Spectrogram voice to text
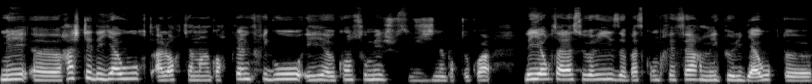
mais euh, racheter des yaourts alors qu'il y en a encore plein de frigo et euh, consommer, je, dis n'importe quoi, les yaourts à la cerise parce qu'on préfère, mais que les yaourts euh,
